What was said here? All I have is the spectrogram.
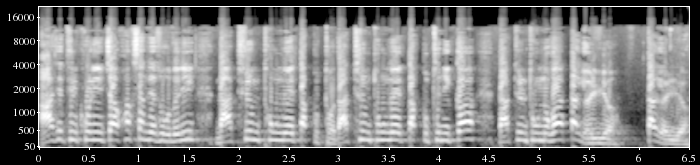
아세틸콜린이 쫙 확산돼서 오더니 나트륨 통로에 딱 붙어. 나트륨 통로에 딱 붙으니까 나트륨 통로가 딱 열려. 딱 열려.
